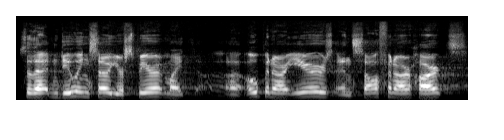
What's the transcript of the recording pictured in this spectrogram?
so that in doing so, your Spirit might uh, open our ears and soften our hearts,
